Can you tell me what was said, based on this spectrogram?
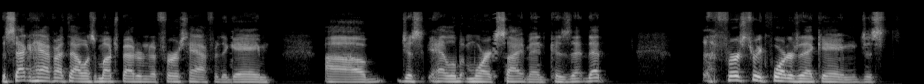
the second half. I thought was much better than the first half of the game. Uh, just had a little bit more excitement because that that first three quarters of that game just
